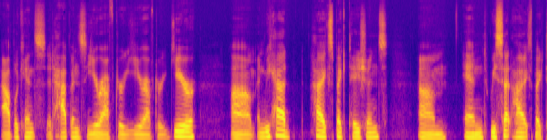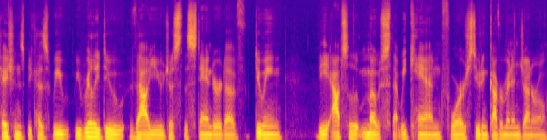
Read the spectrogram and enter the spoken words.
applicants. It happens year after year after year. Um, and we had high expectations. Um, and we set high expectations because we, we really do value just the standard of doing the absolute most that we can for student government in general.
